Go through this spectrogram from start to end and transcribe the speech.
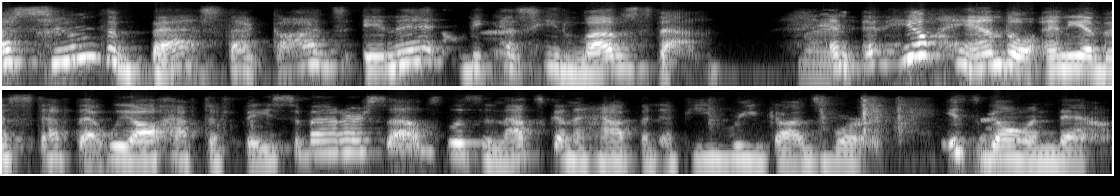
assume the best that God's in it because he loves them. Right. And, and he'll handle any of the stuff that we all have to face about ourselves. Listen, that's going to happen if you read God's word. It's right. going down.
